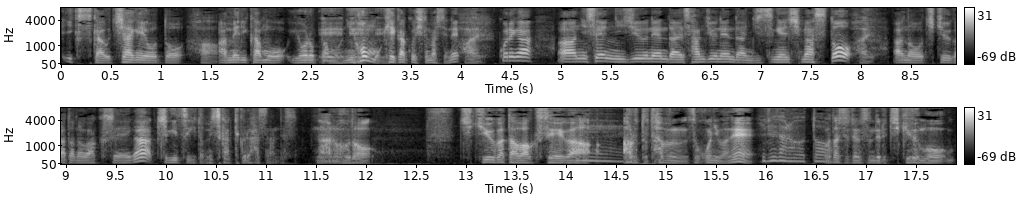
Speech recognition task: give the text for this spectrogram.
いくつか打ち上げようと、はあ。アメリカもヨーロッパええも日本も計画してましてね、はい。これがあ2020年代、30年代に実現しますと、はい。あの地球型の惑星が次々と見つかってくるはずなんです。なるほど。地球型惑星があると多分そこにはね、いるだろうと。私たちの住んでる地球も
